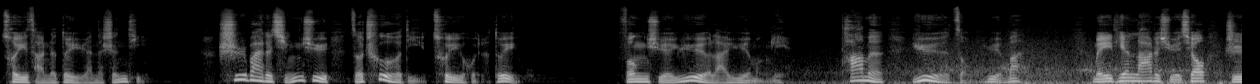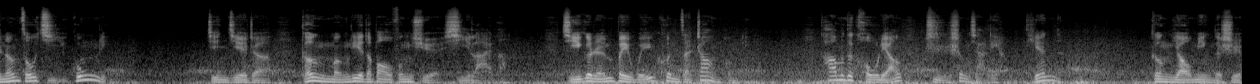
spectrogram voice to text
摧残着队员的身体，失败的情绪则彻底摧毁了队伍。风雪越来越猛烈，他们越走越慢，每天拉着雪橇只能走几公里。紧接着，更猛烈的暴风雪袭来了，几个人被围困在帐篷里，他们的口粮只剩下两天呢。更要命的是，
